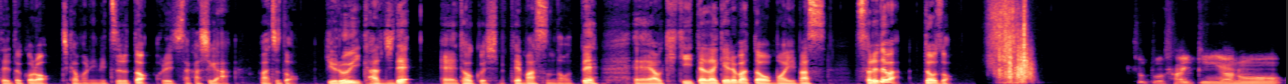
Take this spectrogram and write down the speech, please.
というところ、近森光と堀内隆が、まあちょっとゆるい感じで、えー、トークしてますので、えー、お聞きいただければと思います。それでは、どうぞ。ちょっと最近、あの、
